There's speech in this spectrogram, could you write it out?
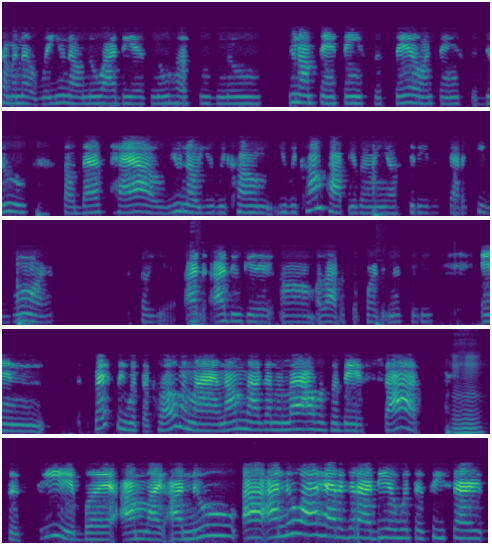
coming up with you know new ideas, new hustles, new you know what I'm saying things to sell and things to do. So that's how you know you become you become popular in your city. You just gotta keep going. So yeah, I, I do get um a lot of support in the city, and especially with the clothing line. I'm not gonna lie, I was a bit shocked mm-hmm. to see it, but I'm like, I knew, I, I knew I had a good idea with the t-shirts,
